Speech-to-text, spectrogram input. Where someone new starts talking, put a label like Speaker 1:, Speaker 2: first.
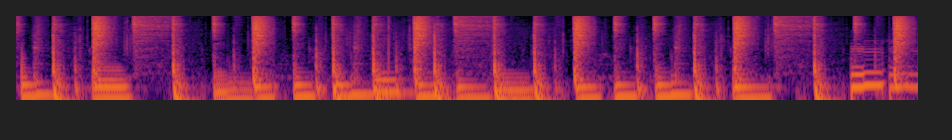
Speaker 1: thank mm -hmm. you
